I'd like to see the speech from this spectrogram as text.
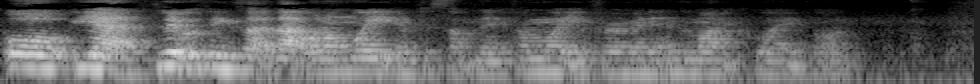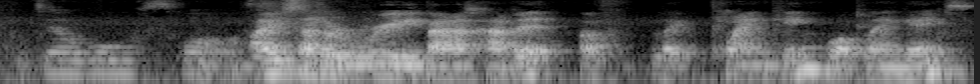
or yeah, little things like that when I'm waiting for something. If I'm waiting for a minute in the microwave, I'll do a wall squat. Or I used to have a really bad habit of like planking while playing games.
